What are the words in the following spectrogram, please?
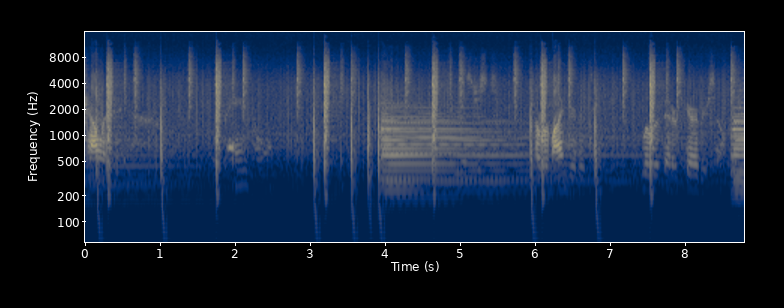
challenging or painful It's just a reminder to take a little bit better care of yourself.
